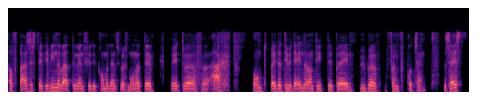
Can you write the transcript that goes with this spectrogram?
auf Basis der Gewinnerwartungen für die kommenden zwölf Monate bei etwa äh, acht und bei der Dividendenrendite bei über fünf Prozent. Das heißt,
